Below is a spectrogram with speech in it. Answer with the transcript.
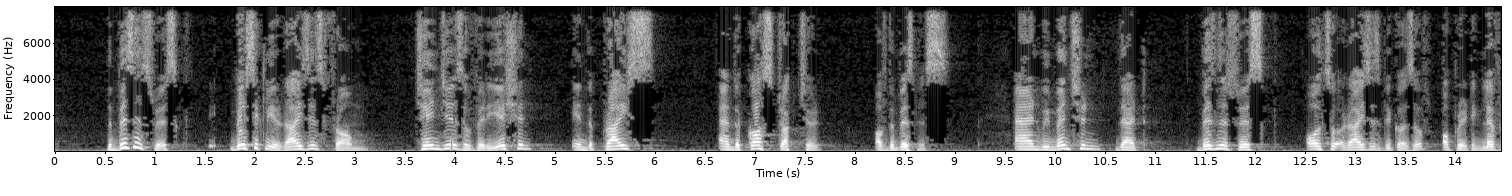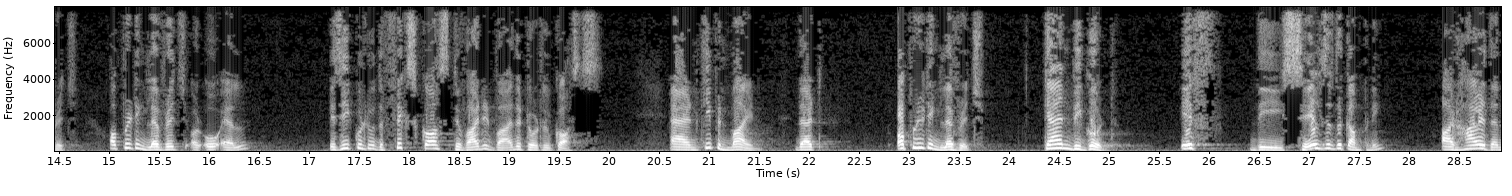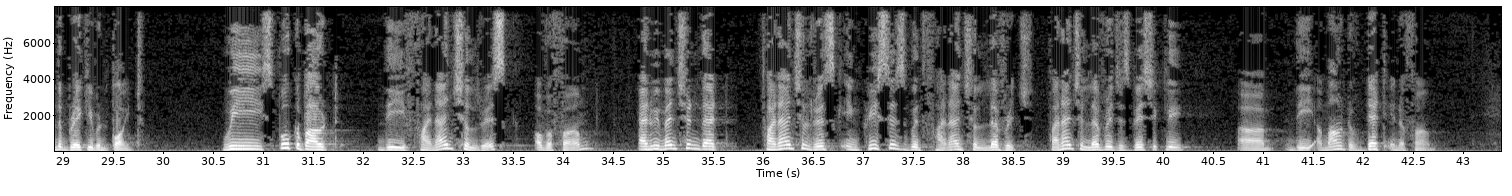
the business risk basically arises from changes or variation in the price and the cost structure of the business. And we mentioned that business risk also arises because of operating leverage. Operating leverage, or OL, is equal to the fixed costs divided by the total costs. And keep in mind that operating leverage can be good if the sales of the company are higher than the break-even point. We spoke about the financial risk of a firm, and we mentioned that financial risk increases with financial leverage. Financial leverage is basically uh, the amount of debt in a firm.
